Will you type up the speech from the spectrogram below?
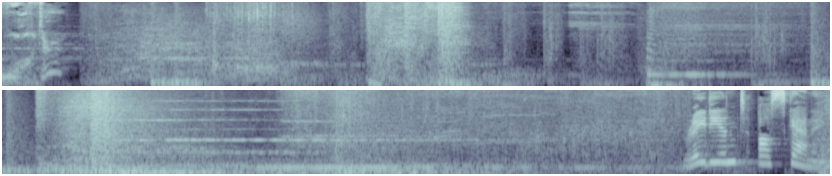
Water? Radiant are scanning.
